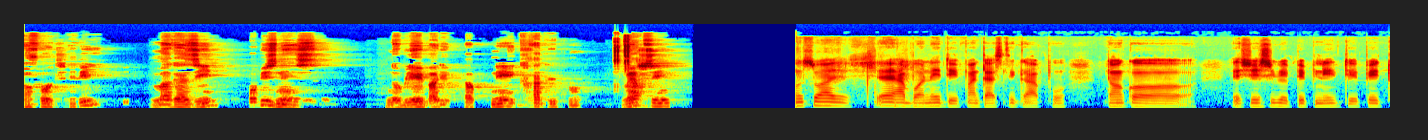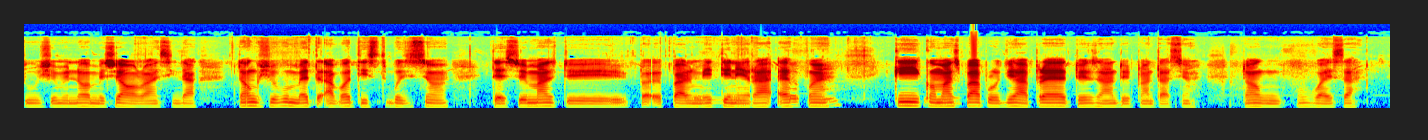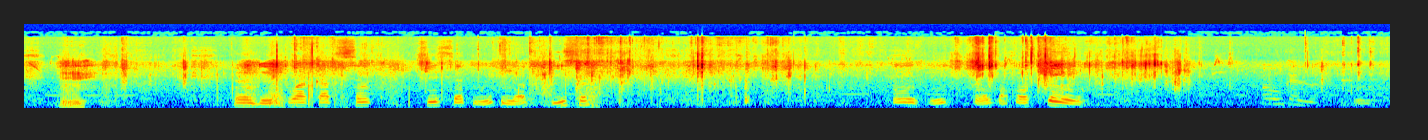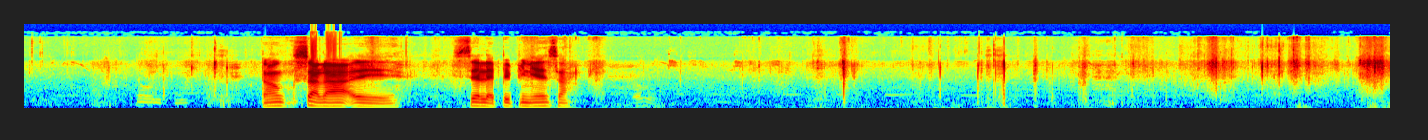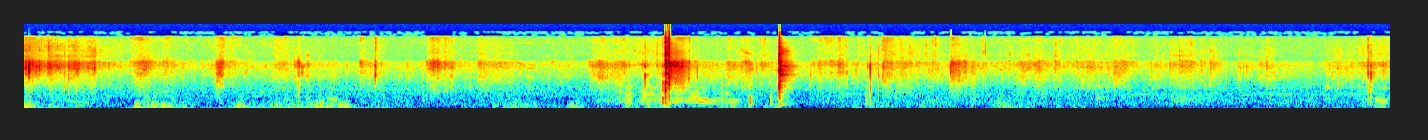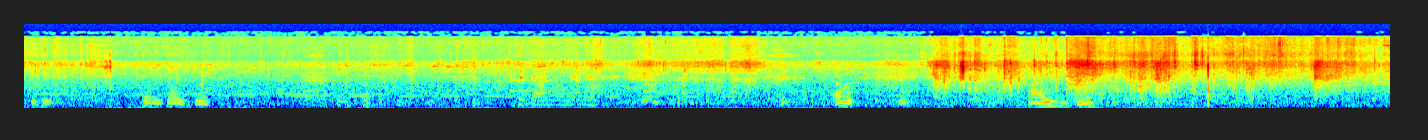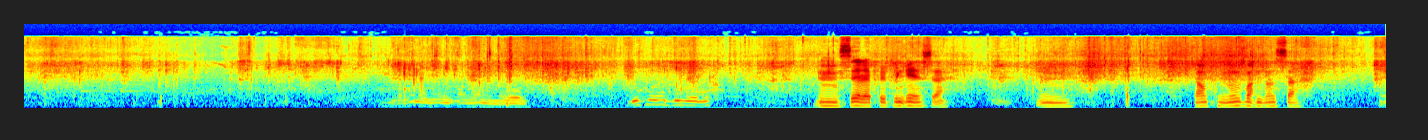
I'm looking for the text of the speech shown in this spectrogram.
infotérie, magazine au business. N'oubliez pas de vous gratuitement. Merci. Bonsoir, chers abonnés de Fantastic Apo. Donc, euh, je suis le pépinier de Pétou. Je me nomme Monsieur Aurore Sida. Donc, je vous mettre à votre disposition des semences de palmier Ténéra F1 qui commence par produire après deux ans de plantation. Donc, vous voyez ça. 1, 2, 3, 4, 5, 6, 7, 8, 9, 10, 11, 12, 13, 14, 15. Donc, ça là, eh, c'est les pépinières, ça. Hmm, c'est les pépinières, ça. Hmm. Donc, nous vendons ça.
